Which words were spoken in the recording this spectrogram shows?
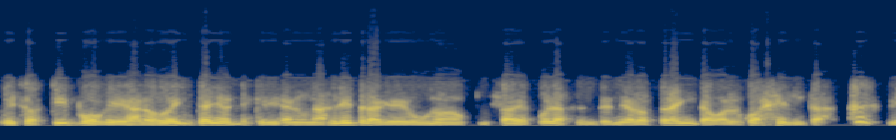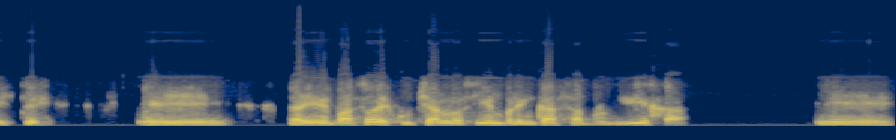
esos, tipos que a los 20 años te escribían unas letras que uno quizás después las entendía a los 30 o a los 40, ¿viste? Eh, a mí me pasó de escucharlo siempre en casa por mi vieja, eh,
